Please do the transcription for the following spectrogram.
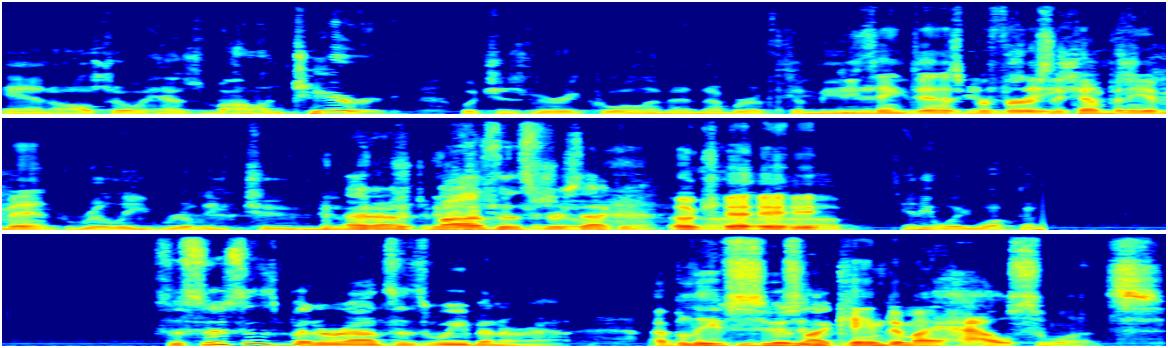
and also has volunteered. Which is very cool in a number of communities. Do you think Dennis prefers the company of men? Really, really too I don't numerous know. to Pause mention, this for a second. Okay. uh, anyway, welcome. So Susan's been around since we've been around. I believe She's Susan like- came to my house once.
